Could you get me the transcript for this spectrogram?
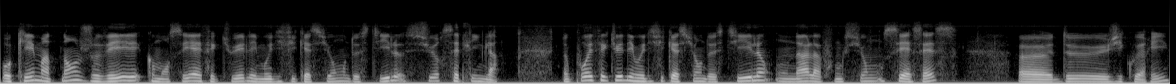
Ok, maintenant je vais commencer à effectuer les modifications de style sur cette ligne-là. Donc pour effectuer des modifications de style, on a la fonction CSS euh, de jQuery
